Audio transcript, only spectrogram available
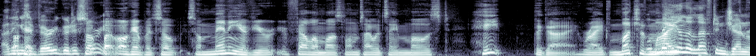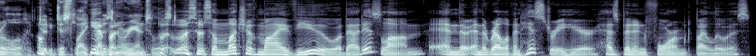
I think okay. he's a very good historian. So, but, okay, but so so many of your, your fellow Muslims, I would say most, hate the guy, right? Much of well, my many on the left in general okay. dislike yeah, him as but, an Orientalist. But, so, so much of my view about Islam and the and the relevant history here has been informed by Lewis.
